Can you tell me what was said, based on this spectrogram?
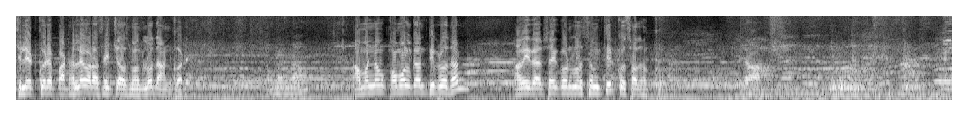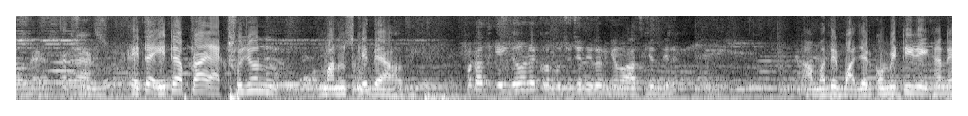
সিলেক্ট করে পাঠালে ওরা সেই চশমাগুলো দান করে। আমার নাম কমলকান্তি প্রধান আমি ব্যবসায়ী কর্মী সমিতির কোষাধ্যক্ষ। এটা এটা প্রায় একশো জন মানুষকে দেয়া হবে। হঠাৎ এই ধরনের কর্মসূচি নিলেন কেন আজকের দিনে? আমাদের বাজার কমিটির এখানে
